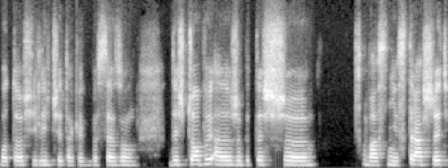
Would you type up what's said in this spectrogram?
bo to się liczy tak jakby sezon deszczowy, ale żeby też e, Was nie straszyć,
